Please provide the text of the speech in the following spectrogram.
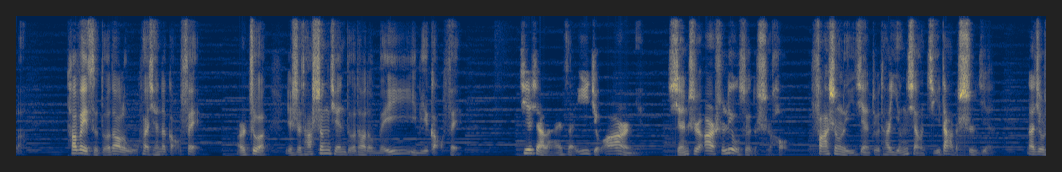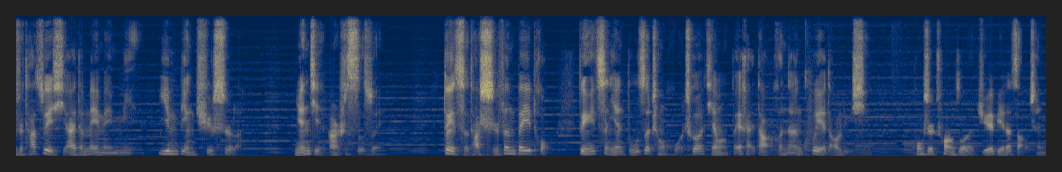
了，他为此得到了五块钱的稿费，而这也是他生前得到的唯一一笔稿费。接下来，在一九二二年，闲置二十六岁的时候，发生了一件对他影响极大的事件，那就是他最喜爱的妹妹敏因病去世了，年仅二十四岁。对此，他十分悲痛。并于次年独自乘火车前往北海道和南库页岛旅行，同时创作了《诀别的早晨》《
